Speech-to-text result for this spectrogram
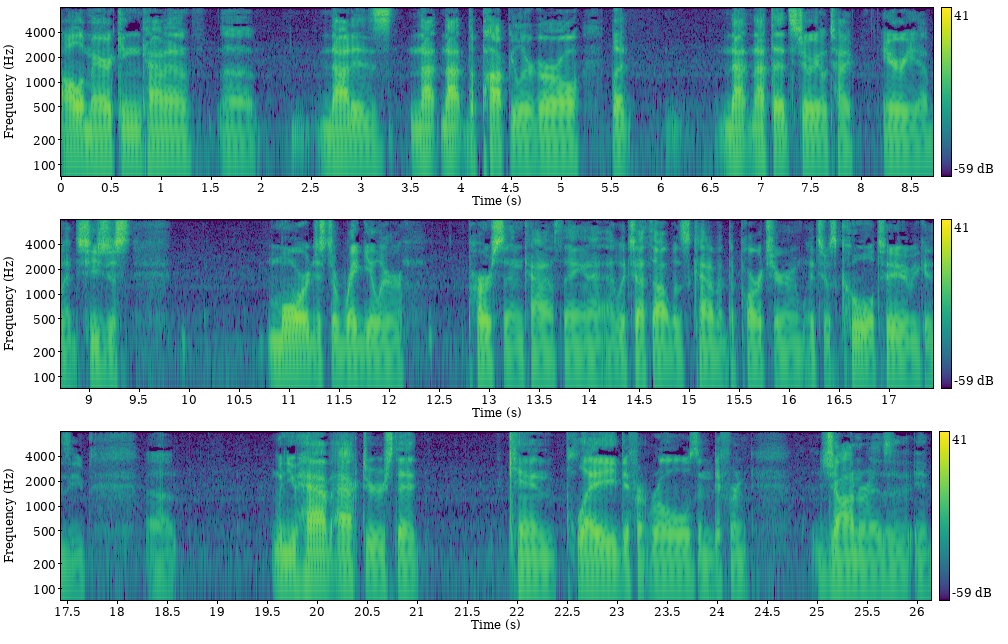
all American kind of uh, not as not not the popular girl, but not not that stereotype area, but she's just more just a regular person kind of thing, which I thought was kind of a departure, and which was cool too because you uh, when you have actors that can play different roles and different genres. It,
